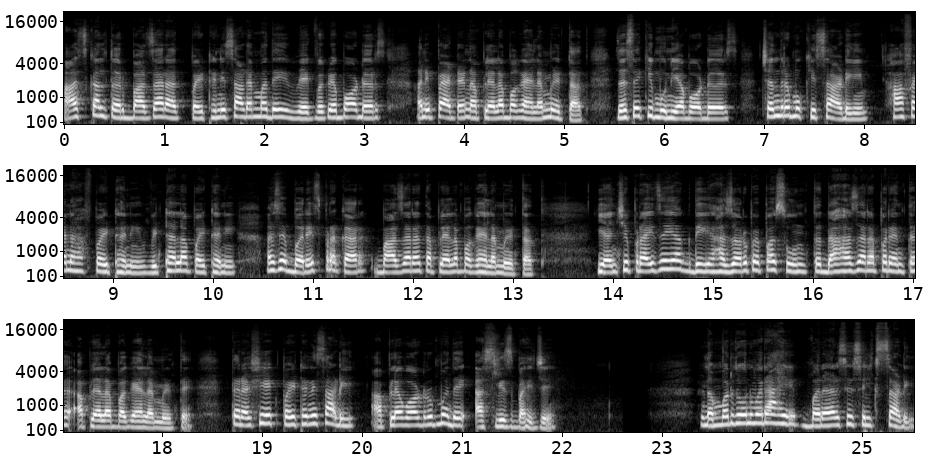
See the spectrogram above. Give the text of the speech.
आजकाल तर बाजारात पैठणी साड्यांमध्ये वेगवेगळे बॉर्डर्स आणि पॅटर्न आपल्याला बघायला मिळतात. जसे की Muniya borders Chandramukhi sari half and half Paithani Vitthala Paithani असे बरेच प्रकार बाजारात आपल्याला बघायला मिळतात. यांची प्राईजही अगदी हजार रुपयापासून तर दहा हजारापर्यंत आपल्याला बघायला मिळते. तर अशी एक पैठणी साडी आपल्या वॉर्डरूममध्ये असलीच पाहिजे. नंबर दोनवर आहे बनारसी सिल्क साडी.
